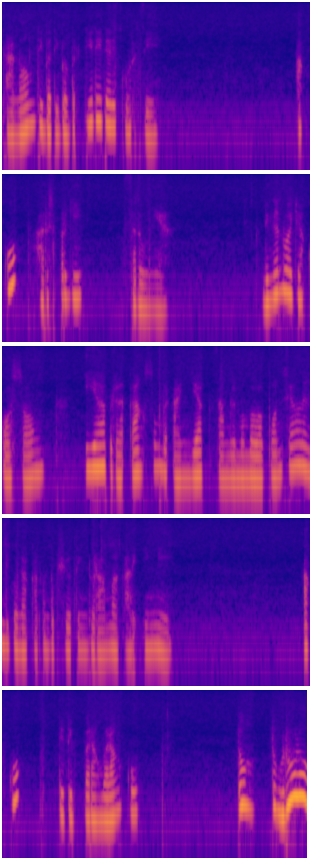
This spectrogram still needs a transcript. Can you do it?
Kanon tiba-tiba berdiri dari kursi. Aku harus pergi, serunya. Dengan wajah kosong, ia ber langsung beranjak sambil membawa ponsel yang digunakan untuk syuting drama kali ini. Aku titip barang-barangku. Tuh, tunggu dulu.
